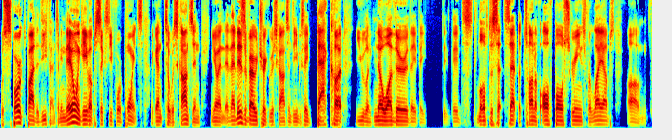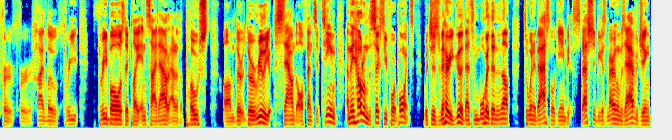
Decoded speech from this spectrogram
was sparked by the defense. I mean, they only gave up 64 points again to Wisconsin, you know, and that is a very tricky Wisconsin team because they back cut you like no other. They they they, they love to set, set a ton of off ball screens for layups, um, for for high low three three balls. They play inside out out of the post. Um, they're they're a really sound offensive team, and they held them to 64 points, which is very good. That's more than enough to win a basketball game, especially because Maryland was averaging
